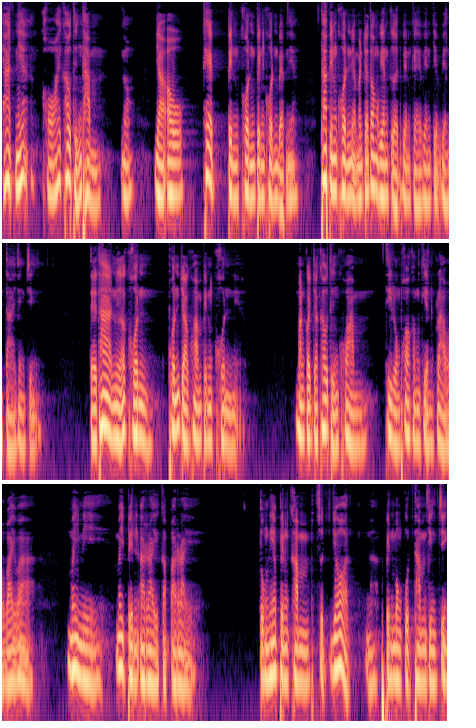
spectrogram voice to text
ชาตินี้ขอให้เข้าถึงธรรมเนาะอย่าเอาแค่เป็นคนเป็นคนแบบเนี้ยถ้าเป็นคนเนี่ยมันจะต้องเวียนเกิดเวียนแก่เวียนเจ็บเวียนตายจริง ๆ แต่ถ้าเหนือคนพ้นจากความเป็นคนเนี่ย มันก็จะเข้าถึงความที่หลวงพ่อคำเขียนกล่าวเอาไว้ว่า ไม่มีไม่เป็นอะไรกับอะไร ตรงนี้เป็นคำสุดยอดนะเป็นมงกุฎธรรมจริง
